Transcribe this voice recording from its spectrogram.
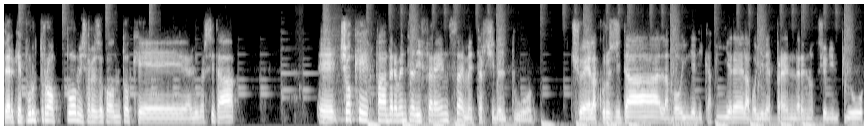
perché purtroppo mi sono reso conto che all'università eh, ciò che fa veramente la differenza è metterci del tuo, cioè la curiosità, la voglia di capire, la voglia di apprendere nozioni in più,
